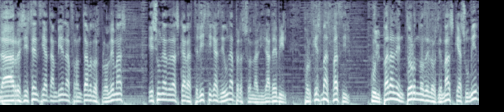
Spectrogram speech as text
La resistencia también a afrontar los problemas es una de las características de una personalidad débil, porque es más fácil culpar al entorno de los demás que asumir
